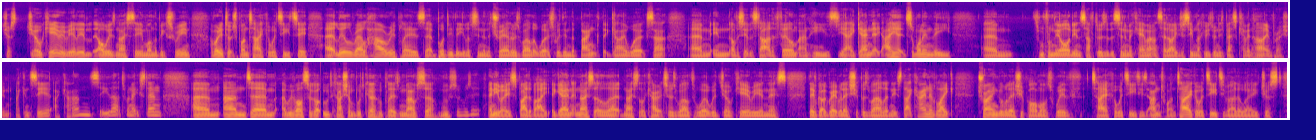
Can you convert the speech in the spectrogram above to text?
just Joe Keery, really. Always nice to see him on the big screen. I've already touched upon Taika Waititi. Uh, Lil Rel Howery plays uh, Buddy, that you'll have seen in the trailer as well, that works within the bank that Guy works at, um, in obviously at the start of the film. And he's, yeah, again, I heard someone in the. Um, someone from the audience afterwards at the cinema came out and said, "Oh, he just seemed like he was doing his best Kevin Hart impression." I can see it. I can see that to an extent. Um, and um, we've also got Utkarsh Ambudkar who plays Mouser. Musa was it? Anyways, by the by, again, a nice little, uh, nice little character as well to work with Joe Keery in this. They've got a great relationship as well, and it's that kind of like triangle relationship almost with Taika Waititi's Antoine. Taika Waititi, by the way, just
